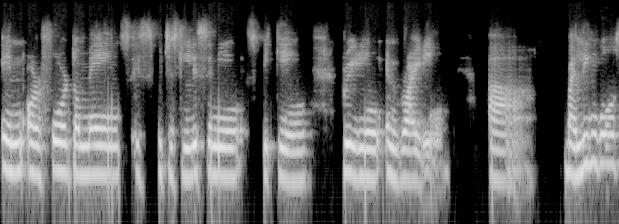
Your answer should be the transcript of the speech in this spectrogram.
in our four domains, is, which is listening, speaking, reading, and writing. Uh, bilinguals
